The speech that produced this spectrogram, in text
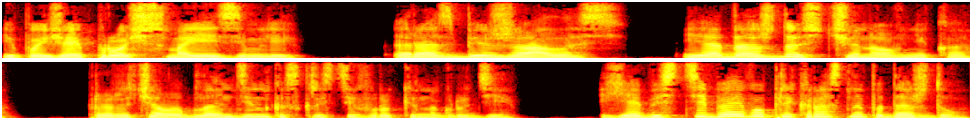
и поезжай прочь с моей земли». «Разбежалась. Я дождусь чиновника», — прорычала блондинка, скрестив руки на груди. «Я без тебя его прекрасно подожду».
